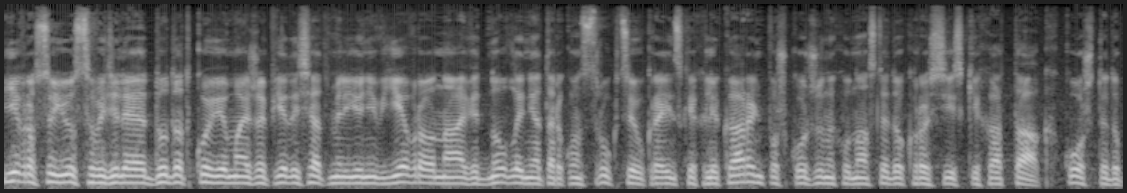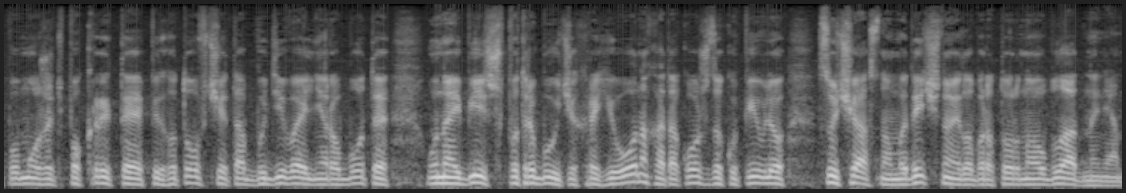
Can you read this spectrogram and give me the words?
Євросоюз виділяє додаткові майже 50 мільйонів євро на відновлення та реконструкцію українських лікарень, пошкоджених унаслідок російських атак. Кошти допоможуть покрити підготовчі та будівельні роботи у найбільш потребуючих регіонах, а також закупівлю сучасного медичного і лабораторного обладнання.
